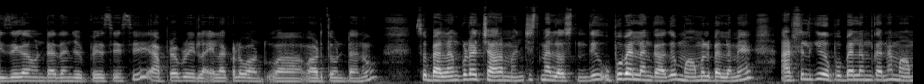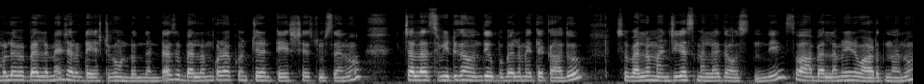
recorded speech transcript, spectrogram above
ఈజీగా ఉంటుందని చెప్పేసి అప్పుడప్పుడు ఇలా ఇలా కూడా వాడు వాడుతూ ఉంటాను. సో బెల్లం కూడా చాలా మంచి స్మెల్ వస్తుంది. ఉప్పు బెల్లం కాదు మామూలు బెల్లమే. అరిసెలకి ఉప్పు బెల్లం కన్నా మామూలు బెల్లమే చాలా టేస్ట్గా ఉంటుందంట. సో బెల్లం కూడా కొంచెం టేస్ట్ చేసి చూశాను. చాలా స్వీట్గా ఉంది. ఉప్పు బెల్లం అయితే కాదు. సో బెల్లం మంచిగా స్మెల్ అయితే వస్తుంది. సో ఆ బెల్లం నేను వాడుతున్నాను.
